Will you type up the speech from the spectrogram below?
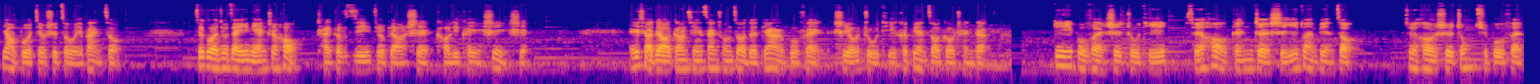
要不就是作为伴奏。”结果就在一年之后，柴可夫斯基就表示考虑可以试一试。A 小调钢琴三重奏的第二部分是由主题和变奏构成的，第一部分是主题，随后跟着十一段变奏，最后是终曲部分。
